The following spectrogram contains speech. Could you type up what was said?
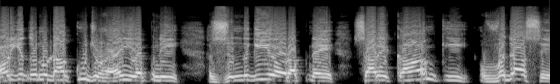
और ये दोनों डाकू जो हैं, ये अपनी ज़िंदगी और अपने सारे काम की वजह से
